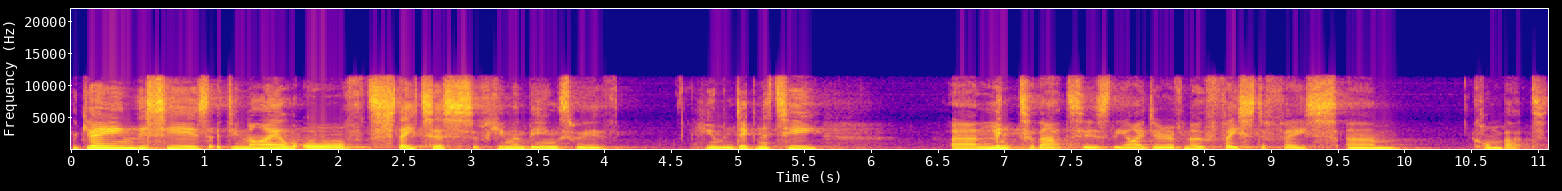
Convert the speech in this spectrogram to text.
Again, this is a denial of status of human beings with human dignity. And linked to that is the idea of no face-to-face -face, um, combat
